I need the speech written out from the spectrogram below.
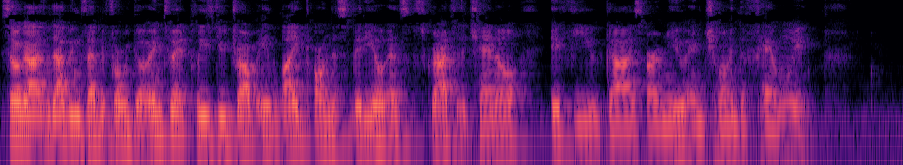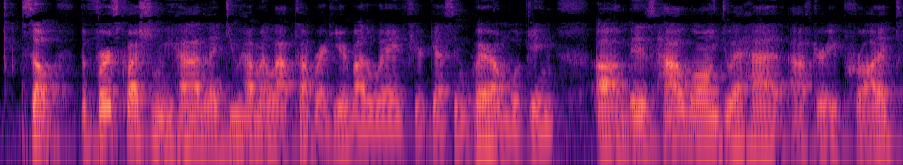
So guys, with that being said, before we go into it, please do drop a like on this video and subscribe to the channel if you guys are new and join the family. So the first question we have, and I do have my laptop right here, by the way, if you're guessing where I'm looking, um, is how long do I have after a product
